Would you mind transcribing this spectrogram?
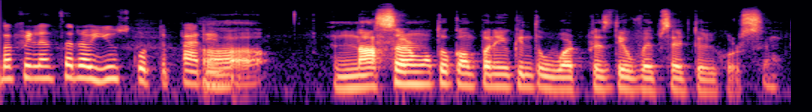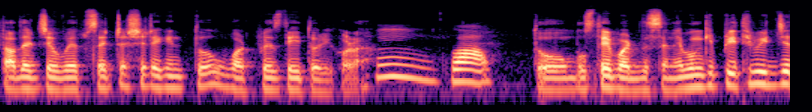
বা ফ্রিল্যান্সাররাও ইউজ করতে পারে নাসার মতো কোম্পানিও কিন্তু ওয়ার্ডপ্রেস দিয়ে ওয়েবসাইট তৈরি করছে। তাদের যে ওয়েবসাইটটা সেটা কিন্তু ওয়ার্ডপ্রেস দিয়েই তৈরি করা। হুম ওয়াও তো বুঝতেই পারতেছেন। এবং কি পৃথিবীর যে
